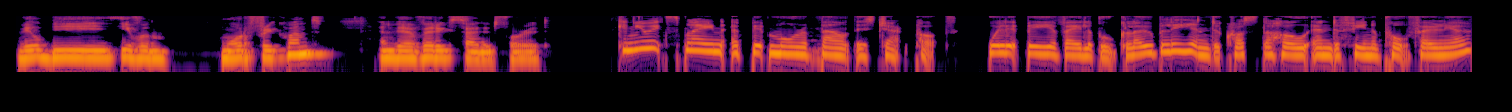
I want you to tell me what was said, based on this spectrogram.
will be even more frequent, and we are very excited for it. Can you explain a bit more about this jackpot? Will it be available globally and across the whole Endorphina portfolio?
